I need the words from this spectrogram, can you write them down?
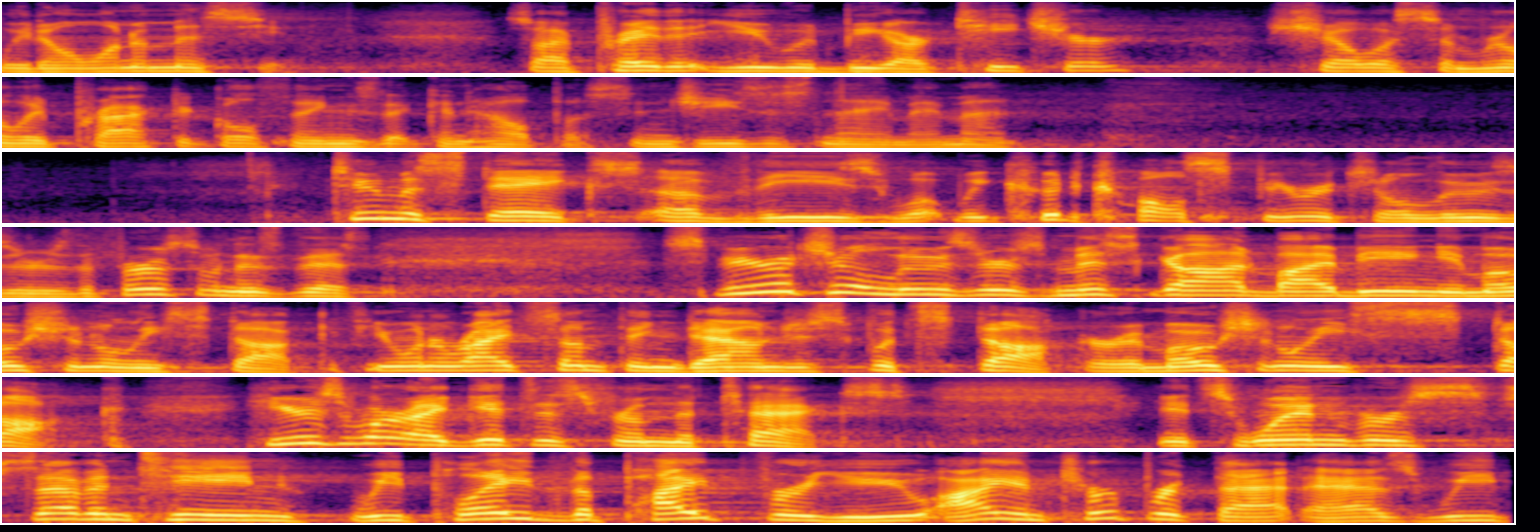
We don't want to miss you. So I pray that you would be our teacher, show us some really practical things that can help us. In Jesus' name, amen. Two mistakes of these, what we could call spiritual losers. The first one is this spiritual losers miss God by being emotionally stuck. If you want to write something down, just put stuck or emotionally stuck. Here's where I get this from the text. It's when verse 17, we played the pipe for you. I interpret that as we,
